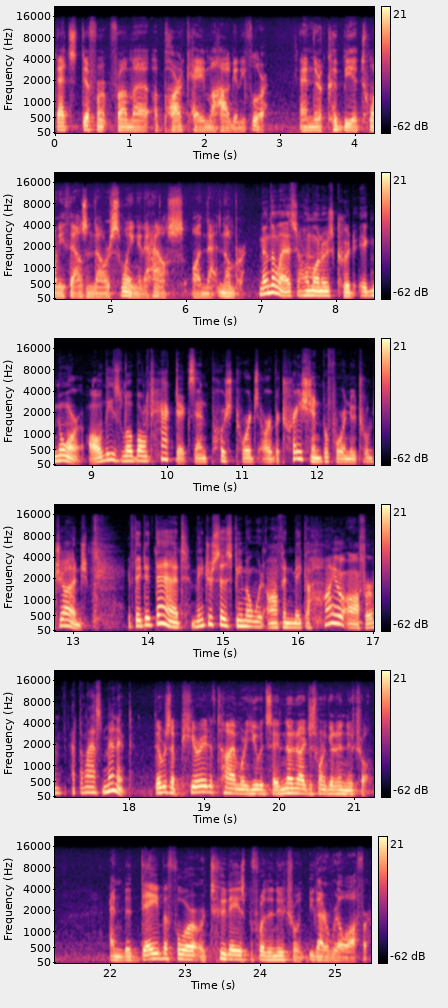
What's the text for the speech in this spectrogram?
that's different from a, a parquet mahogany floor. And there could be a $20,000 swing in a house on that number. Nonetheless, homeowners could ignore all these lowball tactics and push towards arbitration before a neutral judge. If they did that, Major says FEMA would often make a higher offer at the last minute. There was a period of time where you would say, no, no, I just want to go to neutral. And the day before or two days before the neutral, you got a real offer.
